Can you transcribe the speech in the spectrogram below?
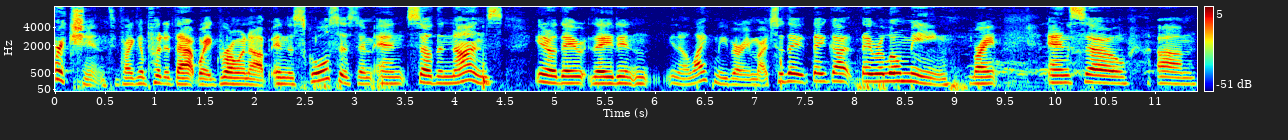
friction, if I can put it that way, growing up in the school system. And so the nuns, you know, they, they didn't, you know, like me very much. So they, they got, they were a little mean, right? And so um,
